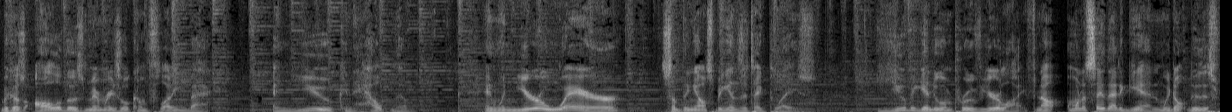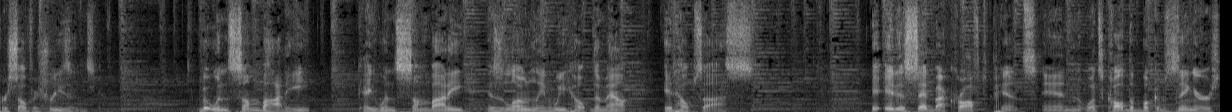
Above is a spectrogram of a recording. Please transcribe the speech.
Because all of those memories will come flooding back and you can help them. And when you're aware, something else begins to take place. You begin to improve your life. Now, I'm going to say that again. We don't do this for selfish reasons. But when somebody, okay, when somebody is lonely and we help them out, it helps us. It is said by Croft Pentz in what's called the Book of Zingers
